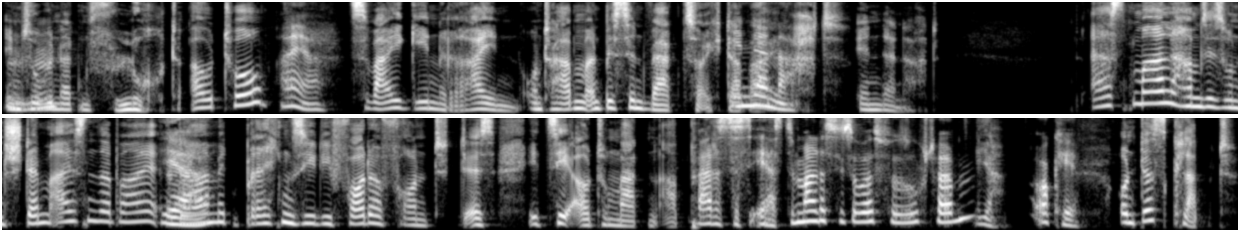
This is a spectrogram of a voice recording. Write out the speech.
im mhm. sogenannten Fluchtauto. Ah, ja. Zwei gehen rein und haben ein bisschen Werkzeug dabei. In der Nacht. In der Nacht. Erstmal haben sie so ein Stemmeisen dabei. Ja. Damit brechen sie die Vorderfront des EC-Automaten ab. War das das erste Mal, dass sie sowas versucht haben? Ja. Okay. Und das klappt.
